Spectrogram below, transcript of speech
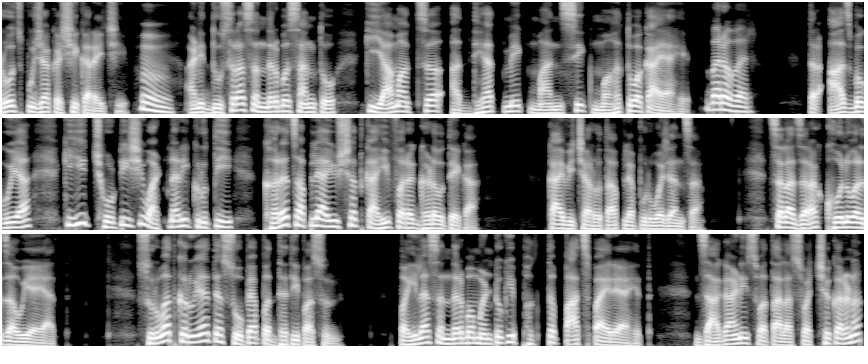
रोज पूजा कशी करायची? आणि दुसरा संदर्भ सांगतो की यामागचं आध्यात्मिक मानसिक महत्त्व काय आहे. बरोबर. तर आज बघूया की ही छोटीशी वाटणारी कृती खरंच आपल्या आयुष्यात काही फरक घडवते का? काय विचार होता आपल्या पूर्वजांचा? चला जरा खोलवर जाऊया यात. सुरुवात करूया त्या सोप्या पद्धतीपासून. पहिला संदर्भ म्हणतो की फक्त पाच पायऱ्या आहेत. जागा आणि स्वतःला स्वच्छ करणं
